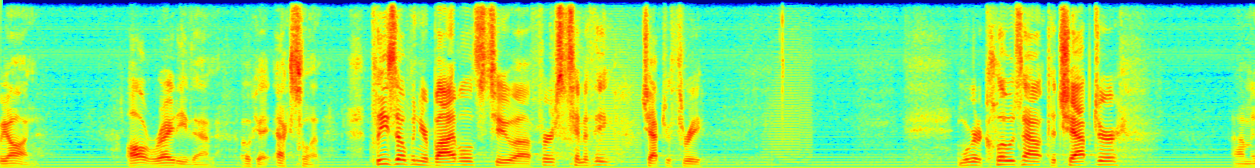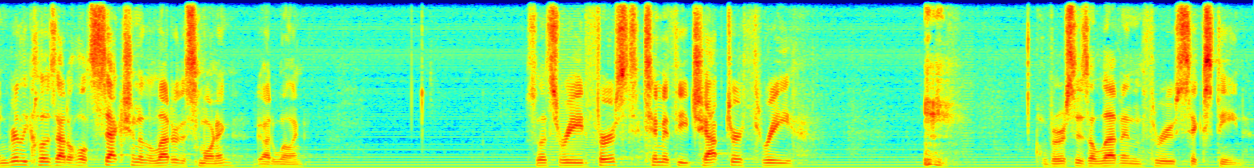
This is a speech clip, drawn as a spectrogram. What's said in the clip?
we on? All righty then. Okay, excellent. Please open your Bibles to uh, 1 Timothy chapter 3. And we're going to close out the chapter um, and really close out a whole section of the letter this morning, God willing. So let's read 1 Timothy chapter 3, verses 11 through 16.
